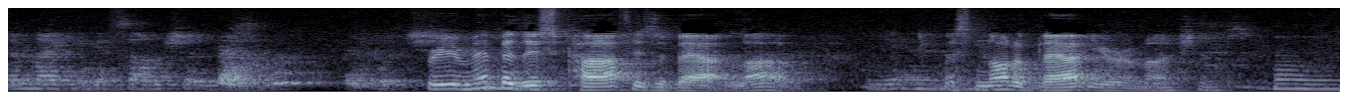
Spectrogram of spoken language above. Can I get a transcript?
and making assumptions. Which Remember, this path is about love. Yeah. It's not about your emotions. Mm.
